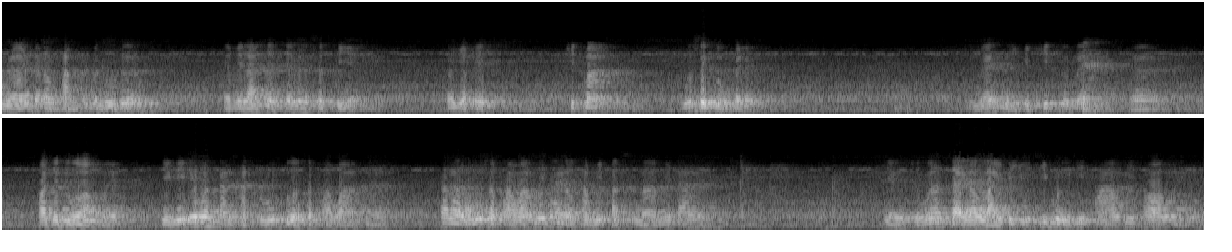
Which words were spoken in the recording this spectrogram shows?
ำงานก็ต้องทำให้มันรู้เรื่อง แต่เวลาจะเจริญสติก็อย่าไปคิดมาก รู้สึกลงไปเลย ห็นไหมหนีไปคิดรู้ไหมพอจะดูออกไหมอย่างนี้เรียกว่าการหัดรู้ตัวสภาวะนะ ถ้าเรารู้สภาวะไม่ได้เราทำวิปัสสนาไม่ได้ อย่างถึงว่าใจเราไหลไปอยู่ที่มือที่เท้าที่ท้องอะไรอย่างนี้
